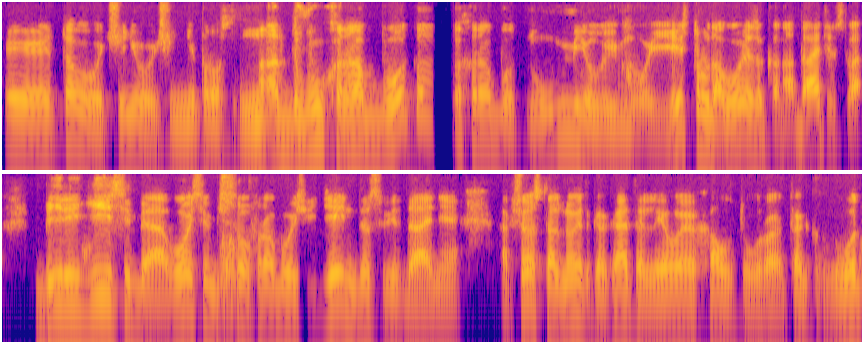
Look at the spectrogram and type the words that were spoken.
это очень-очень непросто. На двух работах работать, ну, милый мой, есть трудовое законодательство. Береги себя, 8 часов рабочий день, до свидания. А все остальное это какая-то левая халтура. Так вот,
